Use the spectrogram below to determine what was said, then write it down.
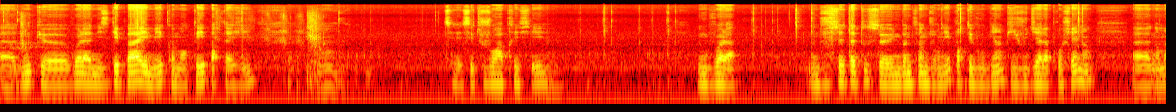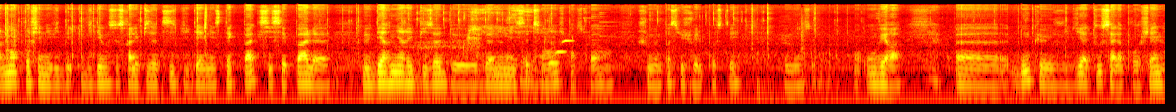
Euh, donc euh, voilà, n'hésitez pas à aimer, commenter, partager c'est toujours apprécié. Donc voilà. Donc je vous souhaite à tous euh, une bonne fin de journée, portez-vous bien, puis je vous dis à la prochaine. Hein. Euh, normalement, prochaine vidéo, ce sera l'épisode 6 du DNS Tech Pack, si c'est pas le, dernier épisode de, de Anomaly 701, je pense pas. Hein. Je sais même pas si je vais le poster, mais bon, on, verra. Euh, donc je vous dis à tous à la prochaine,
